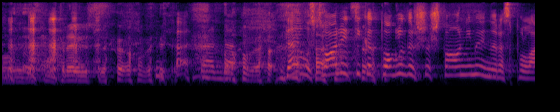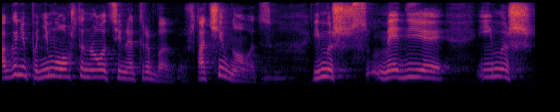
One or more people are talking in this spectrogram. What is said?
ovaj, da smo previše... Ovaj, Da, da, da. Da, u stvari ti kad pogledaš šta oni imaju na raspolaganju, pa njima uopšte novac i ne treba. Šta će im novac? Imaš medije, imaš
